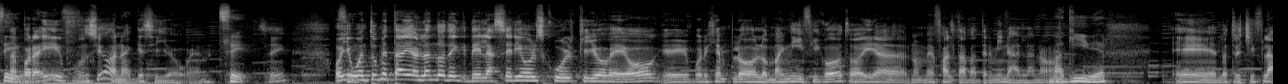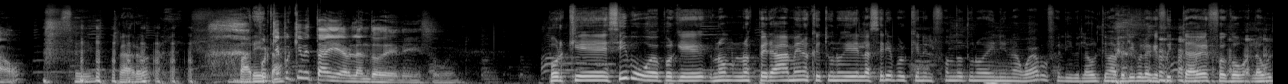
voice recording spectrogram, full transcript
Sí. Ah, Por ahí funciona, qué sé yo, weón. Sí. ¿Sí? Oye, bueno, tú me estabas hablando de, de la serie old school que yo veo, que por ejemplo Los Magníficos, todavía no me falta para terminarla, ¿no? MacGyver. Eh, los Tres Chiflados. Sí, claro. ¿Por qué, ¿Por qué me estabas hablando de, de eso, weón? Porque sí, pues, weón, porque no, no esperaba menos que tú no vieras la serie porque en el fondo tú no ves ni una weá, pues Felipe. La última película que fuiste a ver fue como. La,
